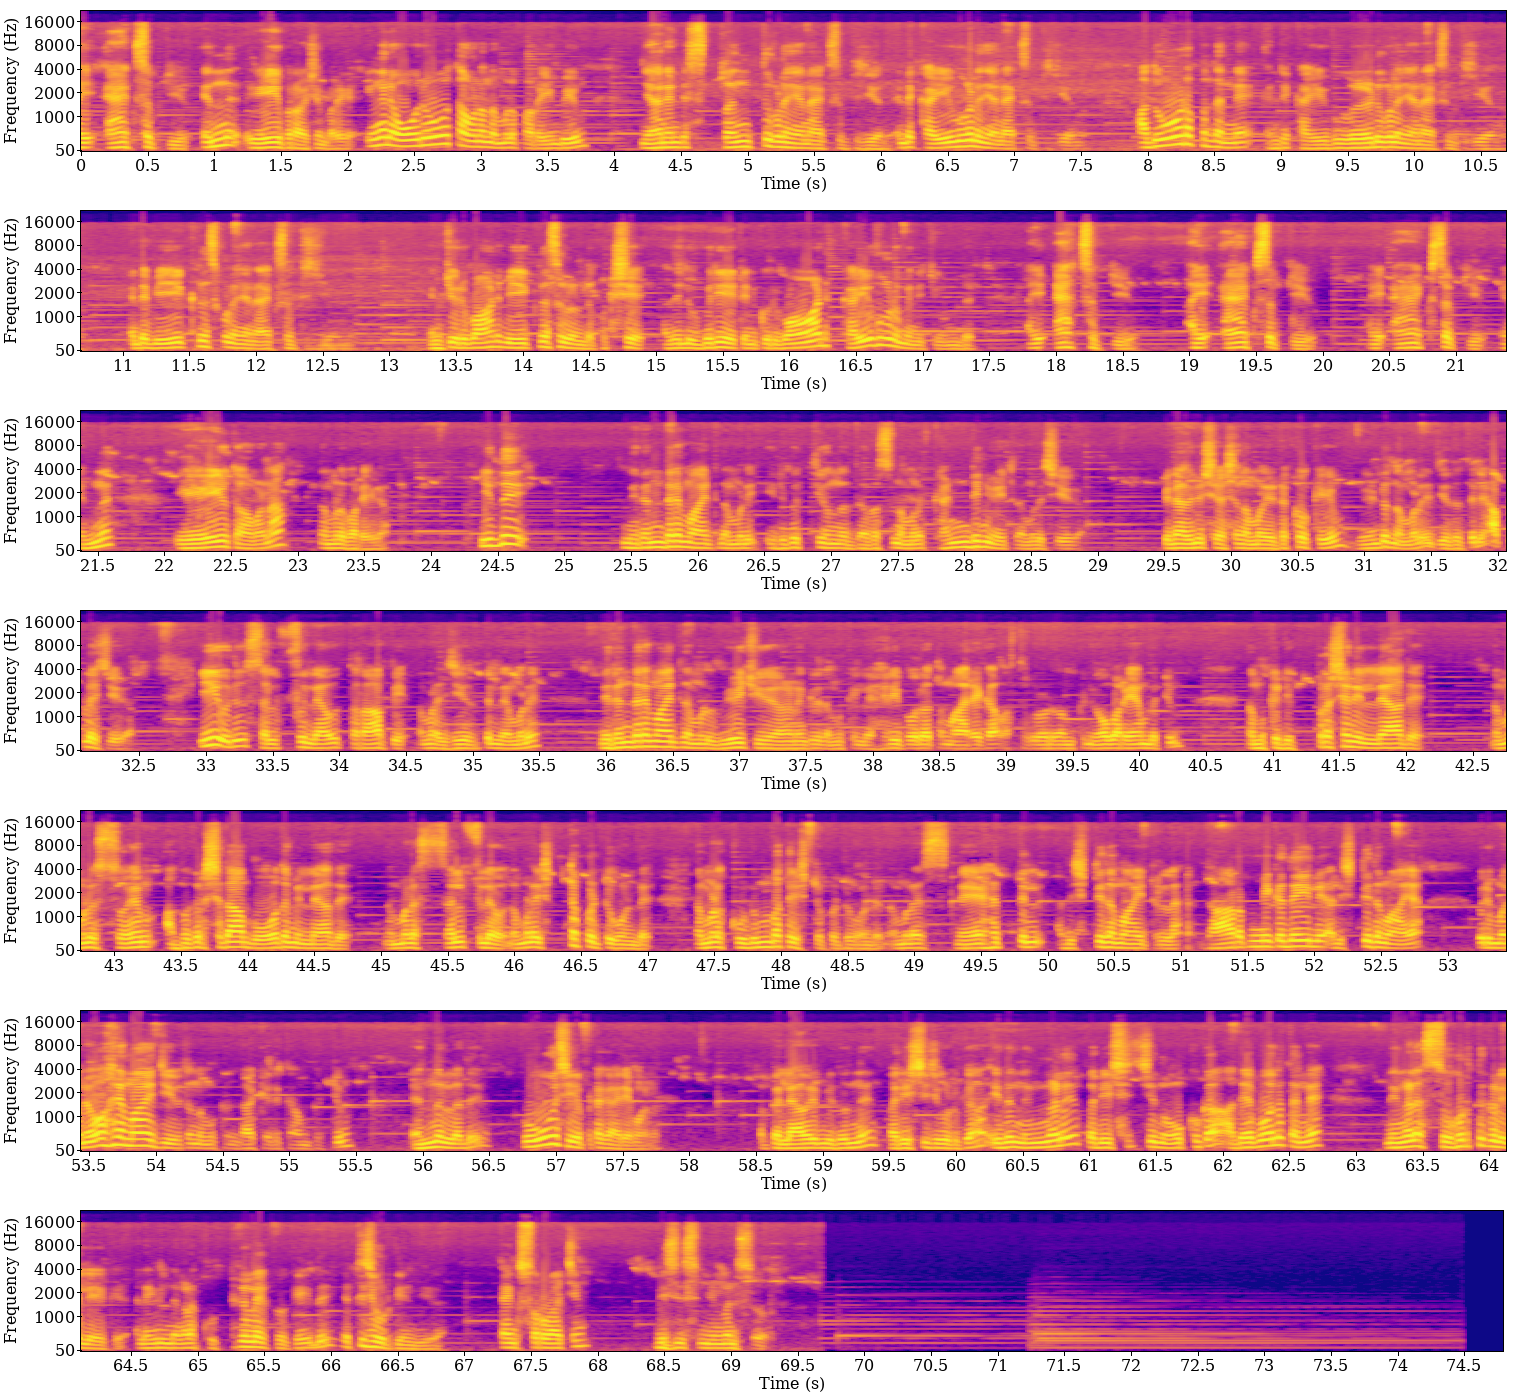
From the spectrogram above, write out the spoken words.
I accept you എന്ന് ഏഴ് പ്രാവശ്യം പറയുക. ഇങ്ങനെ ഓരോ തവണ നമ്മൾ പറയുമ്പോഴും ഞാൻ എന്റെ സ്ട്രെങ്ത്തുകളെ ഞാൻ ആക്സെപ്റ്റ് ചെയ്യുന്നു. എന്റെ കഴിവുകളെ ഞാൻ ആക്സെപ്റ്റ് ചെയ്യുന്നു. അതോടൊപ്പം തന്നെ എന്റെ കഴിവുകേടുകളെ ഞാൻ ആക്സെപ്റ്റ് ചെയ്യുന്നു. എന്റെ വീക്ക്നെസ്സുകളെ ഞാൻ ആക്സെപ്റ്റ് ചെയ്യുന്നു. എനിക്ക് ഒരുപാട് വീക്ക്നെസ്സുകളുണ്ട് പക്ഷേ അതിലുപരിയായിട്ട് എനിക്ക് ഒരുപാട് കഴിവുകളും എനിക്കുണ്ട്. I accept you I accept you I accept you എന്ന് ഏഴ് തവണ നമ്മൾ പറയുക. ഇത് നിരന്തരമായിട്ട് നമ്മൾ ഇരുപത്തിയൊന്ന് ദിവസം നമ്മൾ കണ്ടിന്യൂ ആയിട്ട് നമ്മൾ ചെയ്യുക. പിന്നെ അതിനുശേഷം നമ്മൾ ഇടക്കൊക്കെയും വീണ്ടും നമ്മൾ ജീവിതത്തിൽ അപ്ലൈ ചെയ്യുക. ഈ ഒരു സെൽഫ് ലവ് തെറാപ്പി നമ്മുടെ ജീവിതത്തിൽ നമ്മൾ നിരന്തരമായിട്ട് നമ്മൾ ഉപയോഗിക്കുകയാണെങ്കിൽ നമുക്ക് ലഹരി പോലത്തെ മാരക വസ്തുക്കളോട് നമുക്ക് നോ പറയാൻ പറ്റും. നമുക്ക് ഡിപ്രഷൻ ഇല്ലാതെ നമ്മൾ സ്വയം അപകർഷതാ ബോധമില്ലാതെ നമ്മളെ സെൽഫ് ലവ് നമ്മളെ ഇഷ്ടപ്പെട്ടുകൊണ്ട് നമ്മളെ കുടുംബത്തെ ഇഷ്ടപ്പെട്ടുകൊണ്ട് നമ്മളെ സ്നേഹത്തിൽ അധിഷ്ഠിതമായിട്ടുള്ള ധാർമ്മികതയിൽ അധിഷ്ഠിതമായ ഒരു മനോഹരമായ ജീവിതം നമുക്ക് ഉണ്ടാക്കിയെടുക്കാൻ പറ്റും എന്നുള്ളത് പ്രൂവ് ചെയ്യപ്പെട്ട കാര്യമാണ്. അപ്പോൾ എല്ലാവരും ഇതൊന്ന് പരീക്ഷിച്ച് കൊടുക്കുക. ഇത് നിങ്ങൾ പരീക്ഷിച്ച് നോക്കുക. അതേപോലെ തന്നെ നിങ്ങളെ സുഹൃത്തുക്കളിലേക്ക് അല്ലെങ്കിൽ നിങ്ങളെ കുട്ടികളിലേക്കൊക്കെ ഇത് എത്തിച്ചു കൊടുക്കുകയും ചെയ്യുക. Thanks for watching this is me Mansoor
